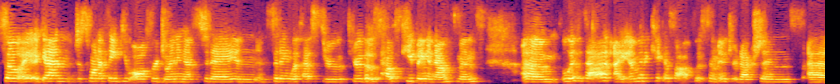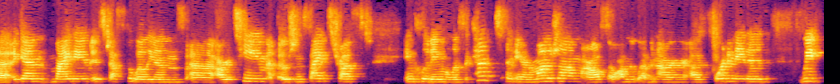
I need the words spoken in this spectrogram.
So I, again, just want to thank you all for joining us today and, and sitting with us through, through those housekeeping announcements. Um, with that, I am going to kick us off with some introductions. Uh, again, my name is Jessica Williams. Uh, our team at the Ocean Science Trust, including Melissa Kent and Aaron Ramanujam, are also on the webinar uh, coordinated. We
